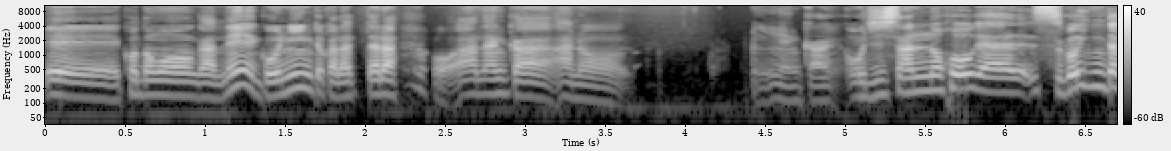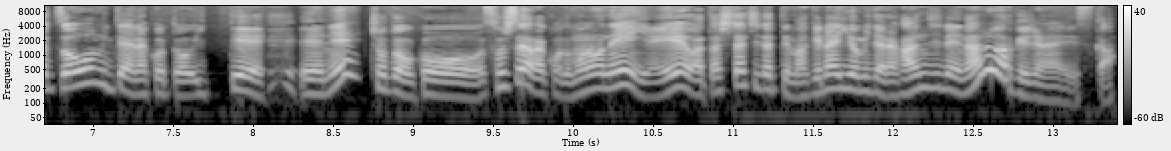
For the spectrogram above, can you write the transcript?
えー、子供がね、5人とかだったら、あ、なんか、あの、なんか、おじさんの方がすごいんだぞ、みたいなことを言って、えー、ね、ちょっとこう、そしたら子供のね、いやいや、私たちだって負けないよ、みたいな感じでなるわけじゃないですか。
